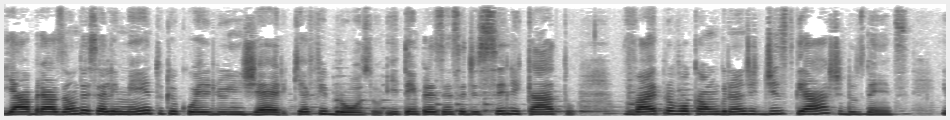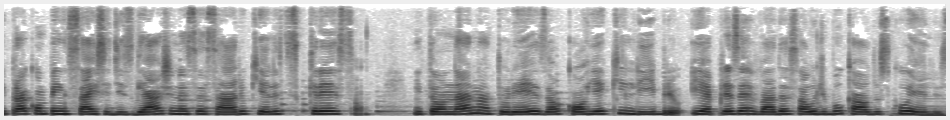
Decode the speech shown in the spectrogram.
E a abrasão desse alimento que o coelho ingere, que é fibroso e tem presença de silicato, vai provocar um grande desgaste dos dentes. E para compensar esse desgaste é necessário que eles cresçam. Então, na natureza, ocorre equilíbrio e é preservada a saúde bucal dos coelhos.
